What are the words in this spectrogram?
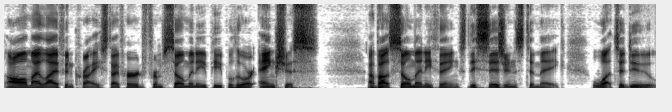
all my life in Christ, I've heard from so many people who are anxious about so many things, decisions to make, what to do.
